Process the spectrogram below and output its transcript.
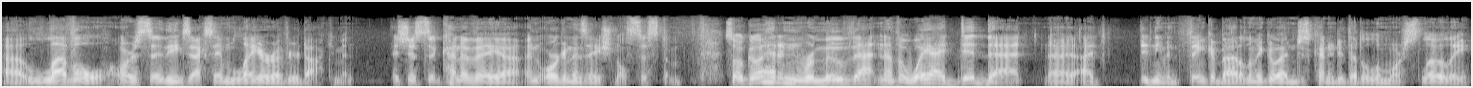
uh, level or say the exact same layer of your document. It's just a kind of a uh, an organizational system. So I'll go ahead and remove that. Now the way I did that, uh, I didn't even think about it. Let me go ahead and just kind of do that a little more slowly.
